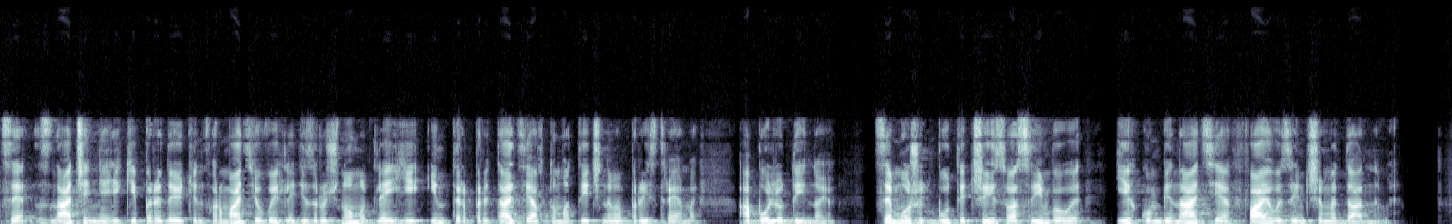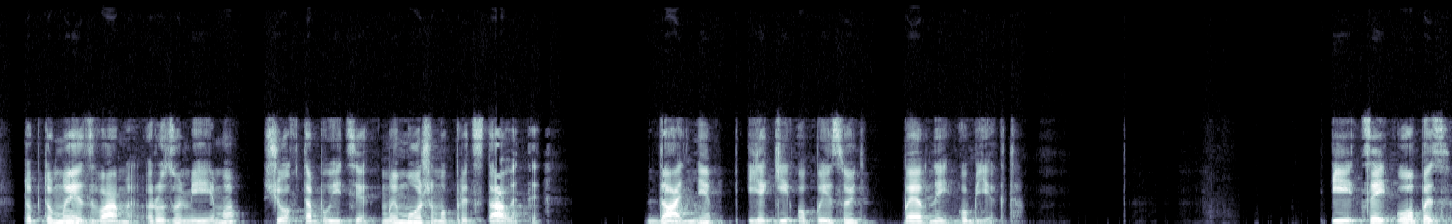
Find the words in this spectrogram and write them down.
це значення, які передають інформацію у вигляді зручному для її інтерпретації автоматичними пристроями або людиною. Це можуть бути числа, символи, їх комбінація, файли з іншими даними. Тобто ми з вами розуміємо, що в таблиці ми можемо представити дані, які описують певний об'єкт. І цей опис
